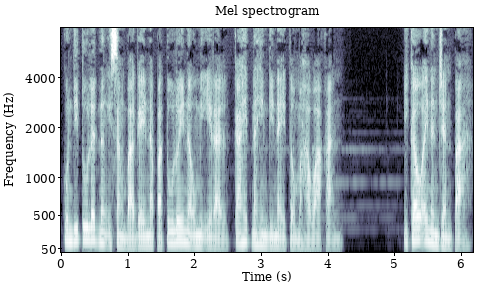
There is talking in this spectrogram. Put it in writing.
kundi tulad ng isang bagay na patuloy na umiiral kahit na hindi na ito mahawakan. Ikaw ay nandyan pa.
